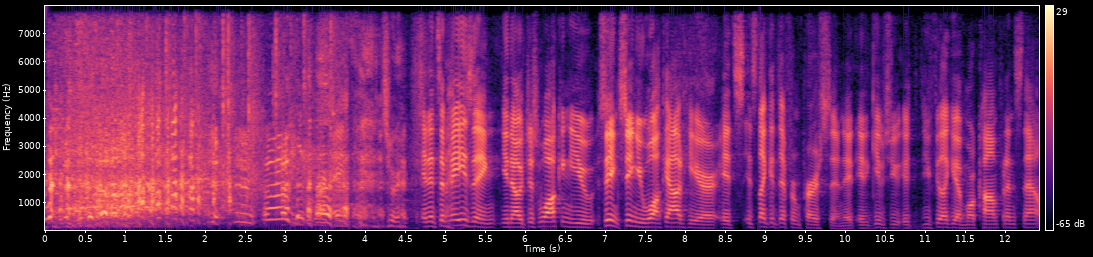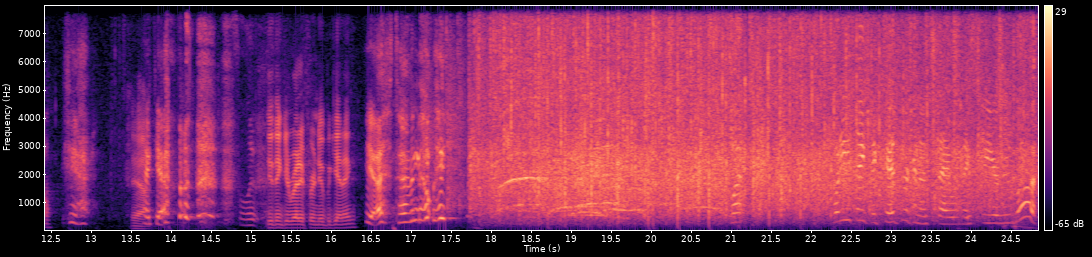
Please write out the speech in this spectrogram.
And it's amazing, you know, just walking you, seeing, seeing you walk out here, it's, it's like a different person. It, it gives you, it, you feel like you have more confidence now? Yeah. Yeah. Heck yeah. Absolutely. Do you think you're ready for a new beginning? yeah, definitely. What, what do you think the kids are going to say when they see your new look?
